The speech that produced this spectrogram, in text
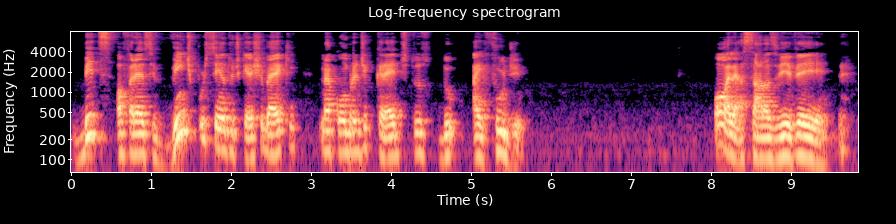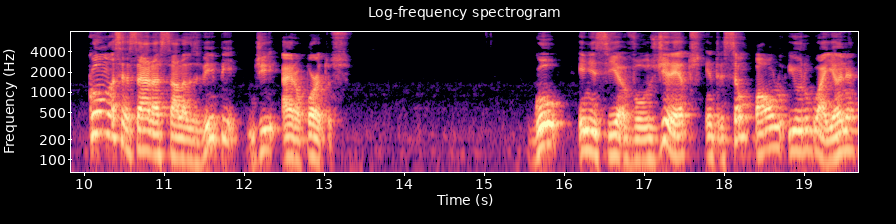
Bits oferece 20% de cashback na compra de créditos do iFood. Olha as salas VIP aí. Como acessar as salas VIP de aeroportos? Gol inicia voos diretos entre São Paulo e Uruguaiana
